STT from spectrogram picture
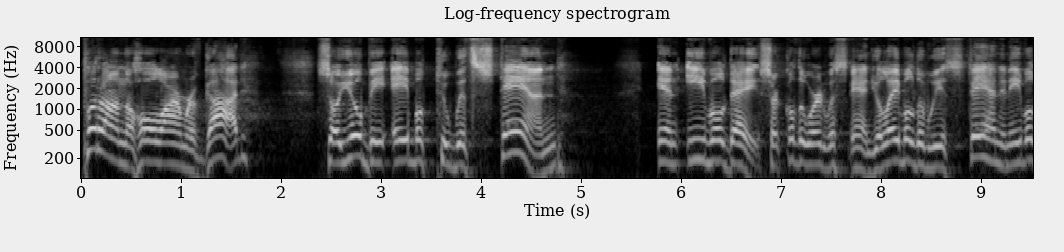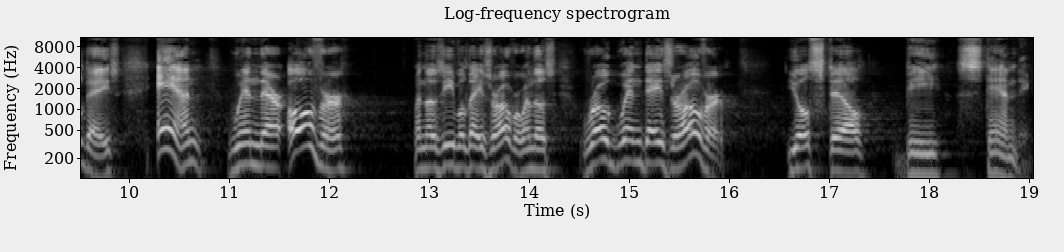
Put on the whole armor of God so you'll be able to withstand in evil days. Circle the word withstand. You'll be able to withstand in evil days. And when they're over, when those evil days are over, when those rogue wind days are over, you'll still be standing.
